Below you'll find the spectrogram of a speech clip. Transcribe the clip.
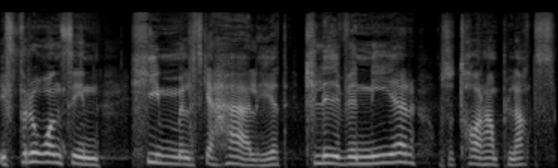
ifrån sin himmelska härlighet kliver ner och så tar han plats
